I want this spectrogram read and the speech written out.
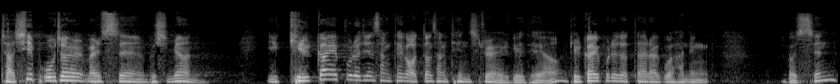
자, 15절 말씀 보시면 이 길가에 뿌려진 상태가 어떤 상태인지를 알게 돼요. 길가에 뿌려졌다라고 하는 것은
